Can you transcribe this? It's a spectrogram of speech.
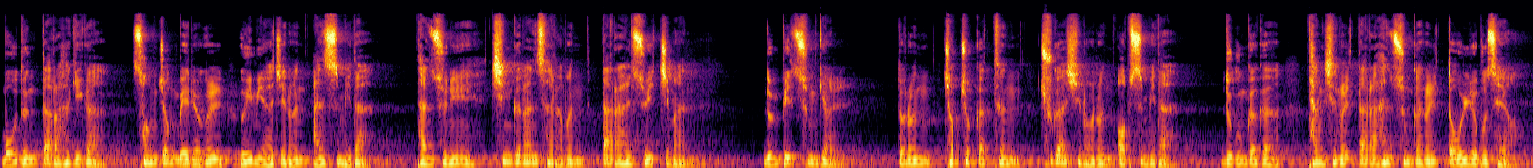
모든 따라하기가 성적 매력을 의미하지는 않습니다. 단순히 친근한 사람은 따라할 수 있지만 눈빛 숨결 또는 접촉 같은 추가 신호는 없습니다. 누군가가 당신을 따라 한 순간을 떠올려 보세요.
